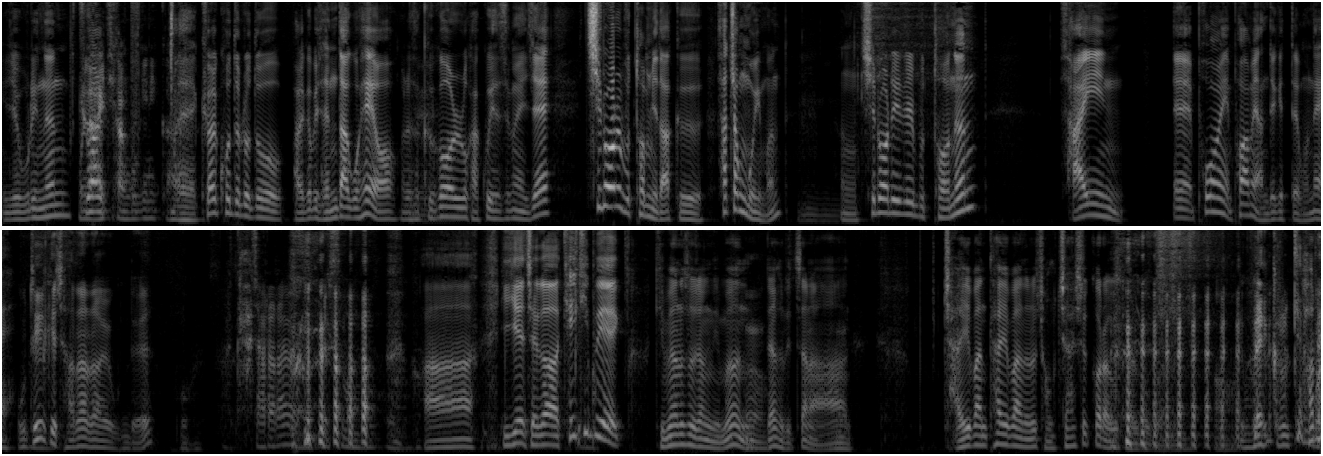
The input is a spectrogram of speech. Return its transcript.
이제 우리는 우리 QR IT 강국이니까. 네, QR 코드로도 발급이 된다고 해요. 그래서 그걸로 갖고 있으면 이제 7월부터입니다. 그 사적 모임은 음, 7월 1일부터는 4인에 포함이 포함이 안 되기 때문에 어떻게 이렇게 잘 알아요, 근데? 어. 다잘 알아요. 아 이게 제가 KTV에 김현우 소장님은 어. 내가 그랬잖아. 자의반 타의반으로 정치하실 거라고 결국은. 어. 왜 그렇게 하루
